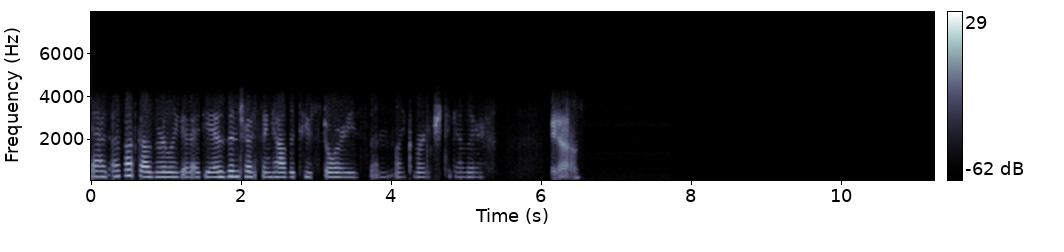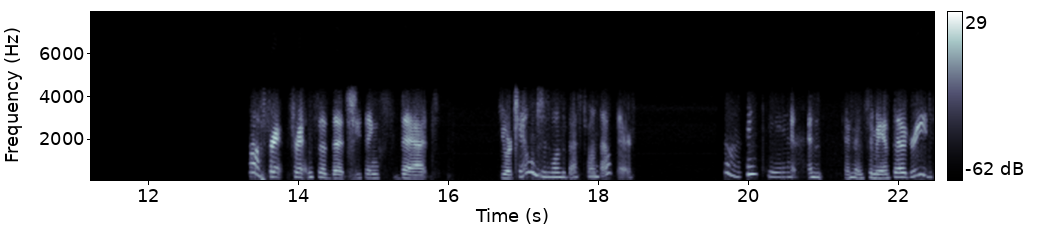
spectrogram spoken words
Yeah, I thought that was a really good idea. It was interesting how the two stories then like merged together. Yeah. Oh, Fran- Franton said that she thinks that your challenge is one of the best ones out there. Oh, thank you. And and then Samantha agreed.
